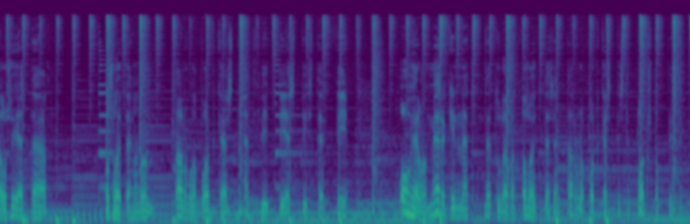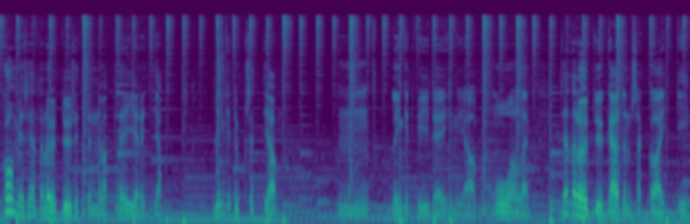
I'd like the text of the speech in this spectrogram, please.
on sietää. Osoitehan on tarulapodcast.flips.fi. Ohjelman merkinnät, ne tulevat osoitteeseen tarulapodcast.blogspot.com ja sieltä löytyy sitten nämä playerit ja linkitykset ja mm, linkit feedeihin ja muualle. Sieltä löytyy käytännössä kaikki.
